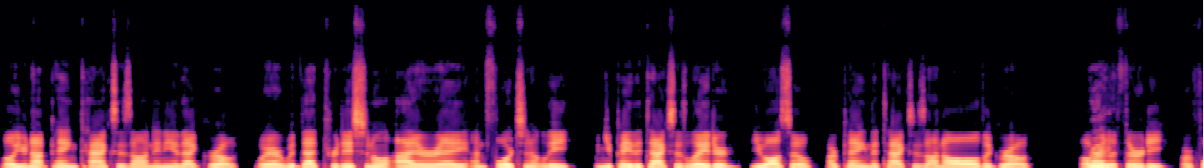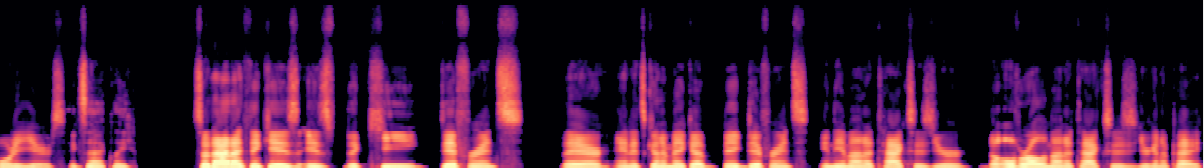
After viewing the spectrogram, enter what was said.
Well, you're not paying taxes on any of that growth. Where with that traditional IRA, unfortunately, when you pay the taxes later, you also are paying the taxes on all the growth over Right. the 30 or 40 years. Exactly. So that I think is is the key difference there and it's going to make a big difference in the amount of taxes you're the overall amount of taxes you're going to pay.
